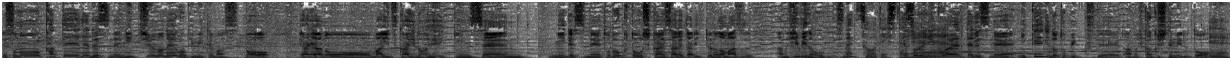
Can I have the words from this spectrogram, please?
でその過程でですね日中の値動き見てますとやはりあのー、まあ、5日移動平均線にですね届くと押し返されたりっていうのがまずあの日々の動きですね。そうでしたね。それに加えてですね日経平均とトピックスであの比較してみると、ええ、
